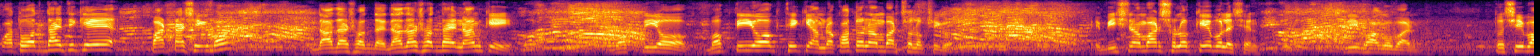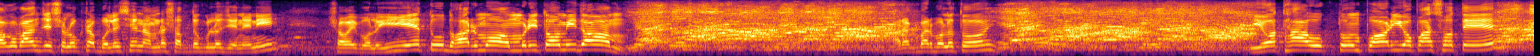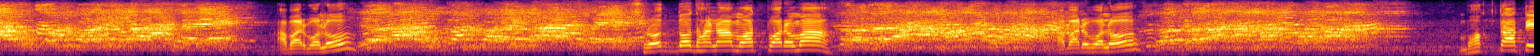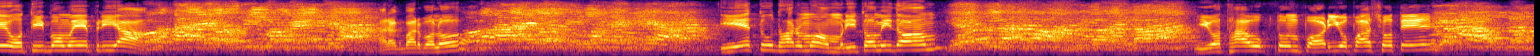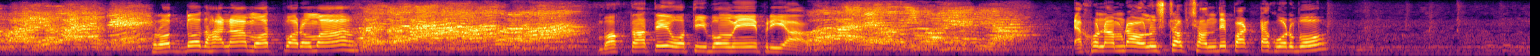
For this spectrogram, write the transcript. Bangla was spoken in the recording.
কত অধ্যায় থেকে পাঠটা শিখব? দ্বাদশ অধ্যায় দ্বাদশ অধ্যায় নাম কি? ভক্তিয়োগ ভক্তিয়োগ থেকে আমরা কত নাম্বার শ্লোক শিখব? বিশ নাম্বার শ্লোক কে বলেছেন? শ্রী ভগবান। তো শ্রী ভগবান যে শ্লোকটা বলেছেন, আমরা শব্দগুলো জেনে নিই। সবাই বলো ইয়ে তু ধর্ম অমৃতমিদম। আরেকবার বলো তো। যথা উক্তম পরিয়োপাসতে। আবার বলো। শ্রদ্ধধানা মত পরমা। আবার বলো। ভক্তাতে অতীবমে প্রিয়া। আরেকবার বলো। ইয়ে তু ধর্ম অমৃতমিদম। যথা উক্তম পরিয়োপাসতে। শ্রদ্ধধানা মত পরমা ভক্তাতে অতীবমে প্রিয়া। এখন আমরা অনুষ্ঠব ছন্দে পাঠটা করব।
